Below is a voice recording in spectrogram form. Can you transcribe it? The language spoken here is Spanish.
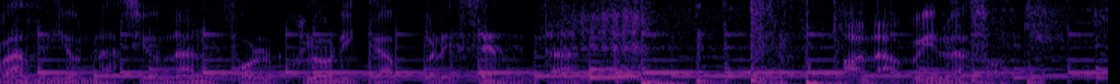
Radio Nacional Folclórica presenta Anabela Soch.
